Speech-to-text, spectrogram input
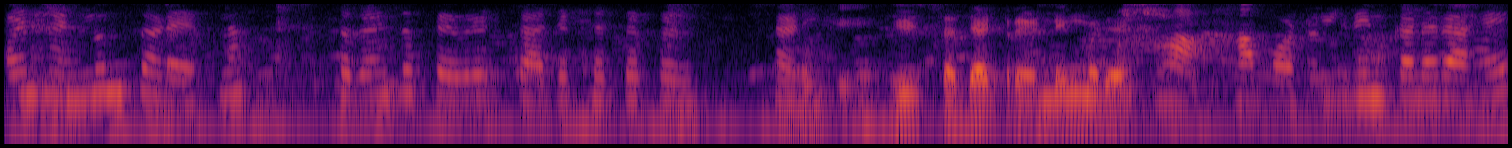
पण हँडलूम साड्या आहेत ना सगळ्यांचं फेवरेट प्राजक्ताचं कल साडी. ओके ही सध्या ट्रेंडिंगमध्ये आहे. हा हा बॉटल ग्रीन कलर आहे.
